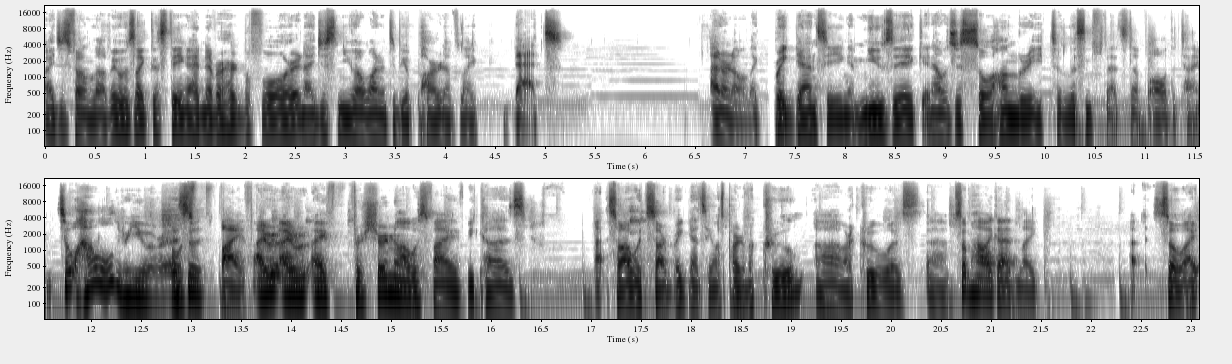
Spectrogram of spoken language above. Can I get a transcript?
I just fell in love. It was like this thing I had never heard before, and I just knew I wanted to be a part of like that. I don't know, like breakdancing and music, and I was just so hungry to listen to that stuff all the time. So how old were you? I was So, five. I, I, I for sure know I was five because uh, so I would start breakdancing. I was part of a crew. Uh, our crew was uh, somehow I got like uh, so I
